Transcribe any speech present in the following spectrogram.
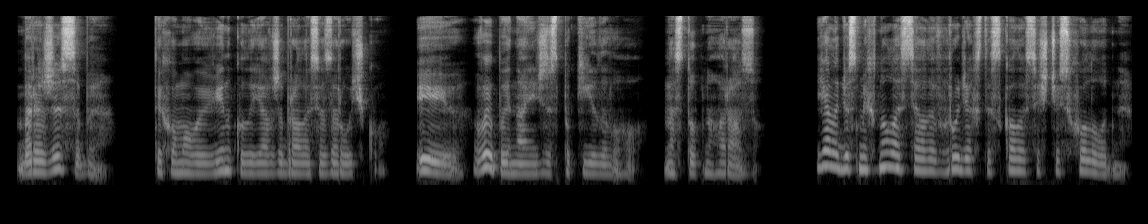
Бережи себе, тихо мовив він, коли я вже бралася за ручку. І випий на ніч заспокійливого наступного разу. Я ледь усміхнулася, але в грудях стискалося щось холодне.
